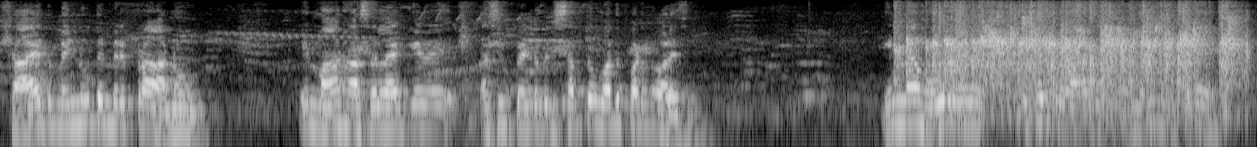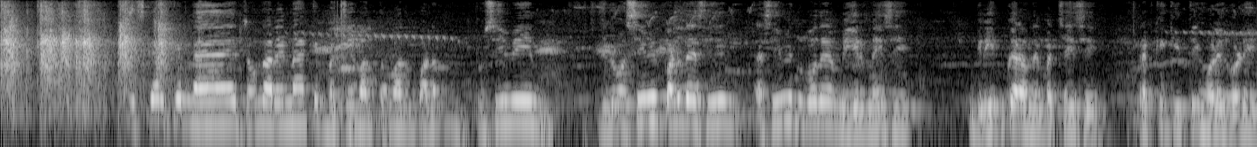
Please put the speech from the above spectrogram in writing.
ਸ਼ਾਇਦ ਮੈਨੂੰ ਤੇ ਮੇਰੇ ਭਰਾ ਨੂੰ ਇਹ ਮਾਣ ਹਾਸਲ ਹੈ ਕਿ ਅਸੀਂ ਪਿੰਡ ਵਿੱਚ ਸਭ ਤੋਂ ਵੱਧ ਪੜਨ ਵਾਲੇ ਸੀ। ਇੰਨਾ ਹੋਰ ਇਸ ਕਰਕੇ ਮੈਂ ਚਾਹੁੰਦਾ ਰਹਿਣਾ ਕਿ ਬੱਚੇ ਵੱਧ ਤੋਂ ਵੱਧ ਪੜ੍ਹਨ। ਤੁਸੀਂ ਵੀ ਜਦੋਂ ਅਸੀਂ ਵੀ ਪੜ੍ਹਦੇ ਸੀ, ਅਸੀਂ ਵੀ ਬਹੁਤੇ ਅਮੀਰ ਨਹੀਂ ਸੀ। ਗਰੀਬ ਘਰਾਂ ਦੇ ਬੱਚੇ ਹੀ ਸੀ। ਤਰੱਕੀ ਕੀਤੀ ਹੌਲੀ ਹੌਲੀ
